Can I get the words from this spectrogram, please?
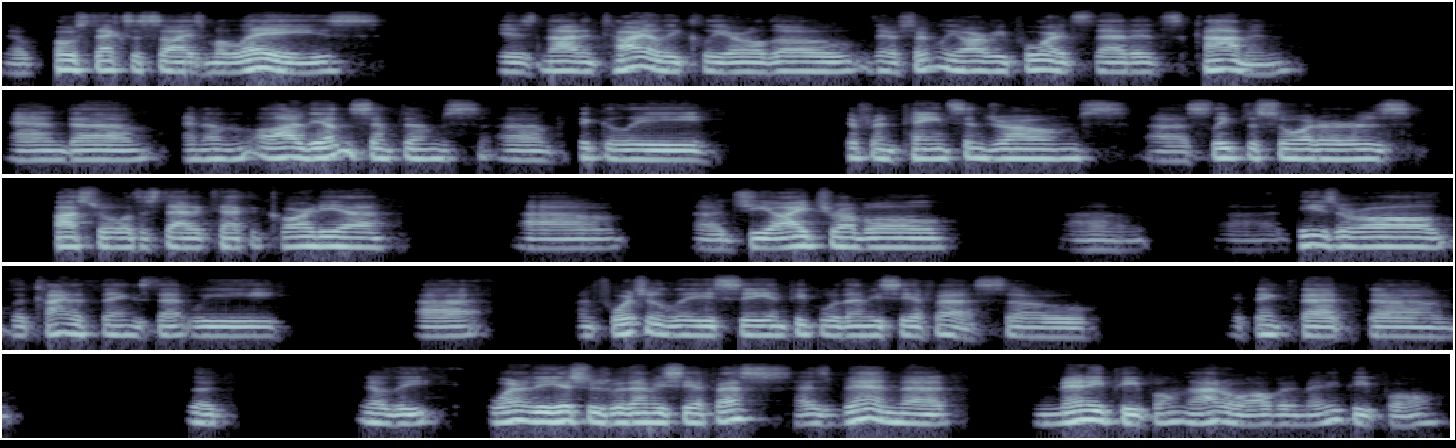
you know post-exercise malaise is not entirely clear, although there certainly are reports that it's common. And um, and a lot of the other symptoms, uh, particularly different pain syndromes, uh, sleep disorders, postural orthostatic tachycardia, um, uh, GI trouble. Uh, these are all the kind of things that we uh, unfortunately see in people with ME/CFS. So I think that um, the you know the one of the issues with ME/CFS has been that many people, not all, but many people,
